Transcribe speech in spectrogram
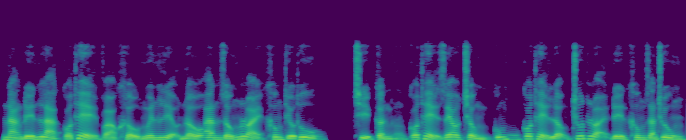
nàng đến là có thể vào khẩu nguyên liệu nấu ăn giống loài không thiếu thu, chỉ cần có thể gieo trồng cũng có thể lộng chút loại đến không gian chung.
